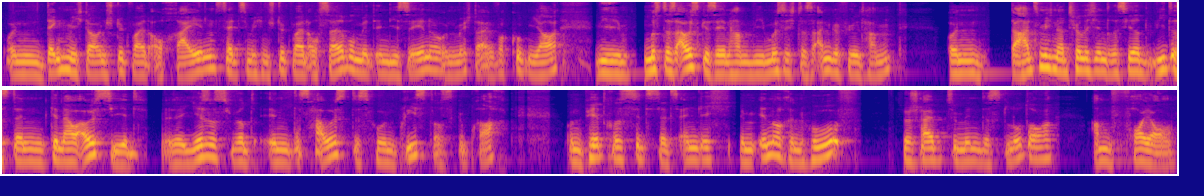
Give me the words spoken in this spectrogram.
und denke mich da ein Stück weit auch rein, setze mich ein Stück weit auch selber mit in die Szene und möchte einfach gucken, ja, wie muss das ausgesehen haben, wie muss sich das angefühlt haben. Und da hat es mich natürlich interessiert, wie das denn genau aussieht. Also Jesus wird in das Haus des hohen Priesters gebracht und Petrus sitzt letztendlich im inneren Hof, so schreibt zumindest Luther, am Feuer.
